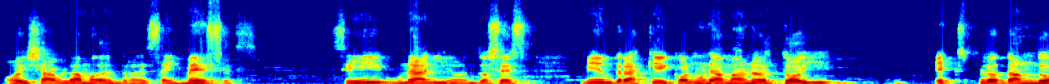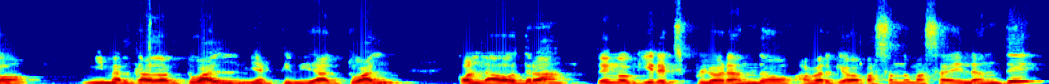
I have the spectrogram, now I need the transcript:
Hoy ya hablamos dentro de 6 meses, ¿sí? un año. Entonces, mientras que con una mano estoy explotando mi mercado actual, mi actividad actual, con la otra tengo que ir explorando a ver qué va pasando más adelante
